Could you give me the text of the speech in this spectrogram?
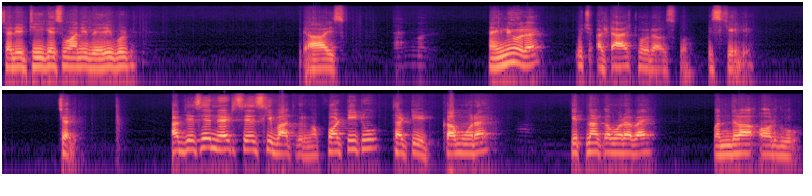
चलिए ठीक है, सुहानी वेरी गुड या, इस हैंग नहीं हो रहा है? कुछ अटैच हो रहा है उसको, इसके लिए। चलिए। अब जैसे नेट सेल्स की बात करूँगा 40 टू 38 कम हो रहा है। कितना कम हो रहा है भाई? 15 और दो।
